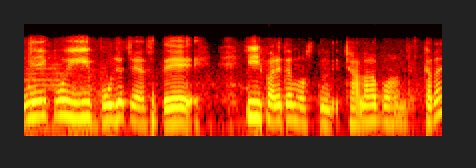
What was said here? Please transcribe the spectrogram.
నీకు ఈ పూజ చేస్తే ఈ ఫలితం వస్తుంది. చాలా బాగుంది కదా?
